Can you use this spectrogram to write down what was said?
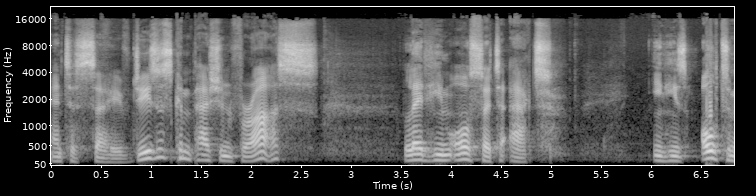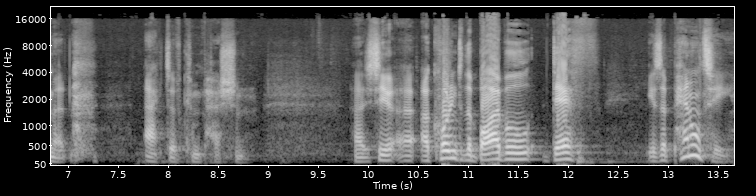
and to save. Jesus' compassion for us led him also to act in his ultimate act of compassion. Uh, you see, uh, according to the Bible, death is a penalty.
